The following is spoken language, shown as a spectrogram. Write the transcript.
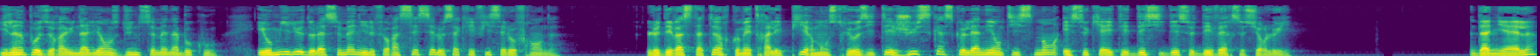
Il imposera une alliance d'une semaine à beaucoup, et au milieu de la semaine il fera cesser le sacrifice et l'offrande. Le dévastateur commettra les pires monstruosités jusqu'à ce que l'anéantissement et ce qui a été décidé se déversent sur lui. Daniel,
